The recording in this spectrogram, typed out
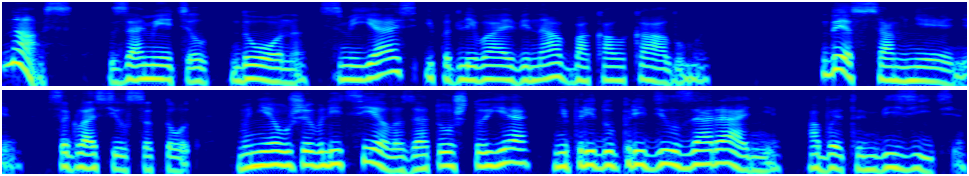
нас, — заметил Дона, смеясь и подливая вина в бокал Калума. — Без сомнения, — согласился тот, — мне уже влетело за то, что я не предупредил заранее об этом визите.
